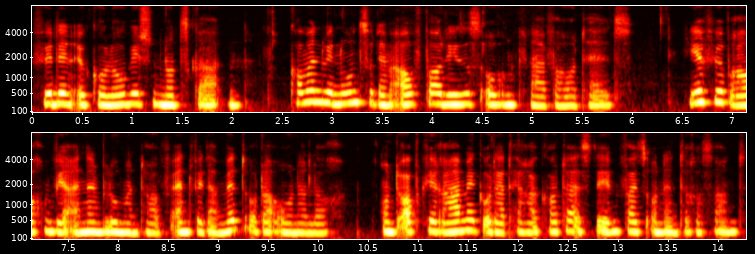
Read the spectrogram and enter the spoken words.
für den ökologischen Nutzgarten. Kommen wir nun zu dem Aufbau dieses Ohrenkneifer-Hotels. Hierfür brauchen wir einen Blumentopf, entweder mit oder ohne Loch. Und ob Keramik oder Terrakotta ist ebenfalls uninteressant.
